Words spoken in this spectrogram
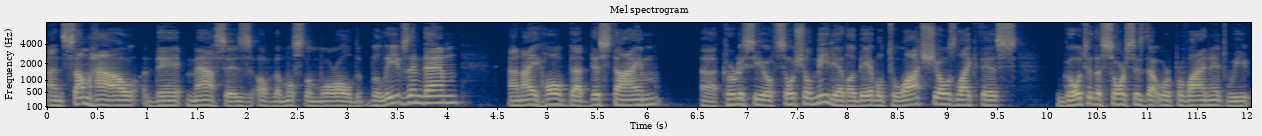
And somehow the masses of the Muslim world believes in them. And I hope that this time uh, courtesy of social media, they'll be able to watch shows like this, go to the sources that were providing it. We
